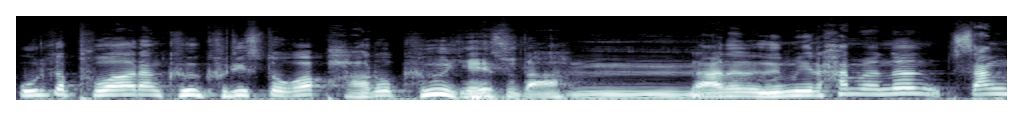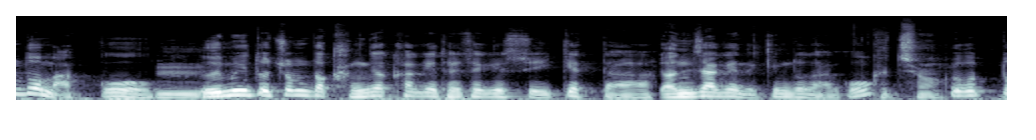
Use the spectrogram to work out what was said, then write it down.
우리가 부활한 그 그리스도가 바로 그 예수다. 음, 라는 의미를 하면은 쌍도 맞고 의미도 좀 더 강력하게 되새길 수 있겠다. 연작의 느낌도 나고. 그쵸. 그리고 또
